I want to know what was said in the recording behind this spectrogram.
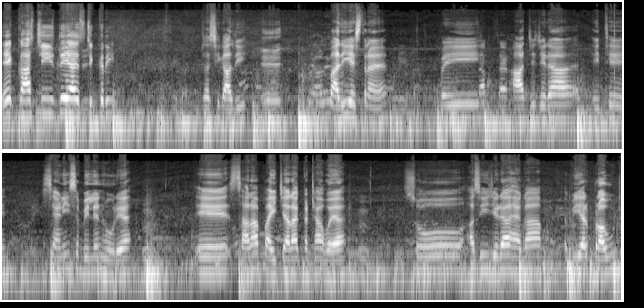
ਇਹ ਕਾਸ ਚੀਜ਼ ਦੇ ਆ ਸਟicker ਹੀ। ਸਤਿ ਸ਼੍ਰੀ ਅਕਾਲ ਜੀ। ਭਾਜੀ, ਇਸ ਤਰ੍ਹਾਂ ਹੈ ਬਈ ਅੱਜ ਜਿਹੜਾ ਇੱਥੇ ਸੈਣੀ ਸੰਮੇਲਨ ਹੋ ਰਿਹਾ, ਤੇ ਸਾਰਾ ਭਾਈਚਾਰਾ ਇਕੱਠਾ ਹੋਇਆ। ਸੋ ਅਸੀਂ ਜਿਹੜਾ ਹੈਗਾ ਵੀ ਆਰ ਪ੍ਰਾਊਡ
